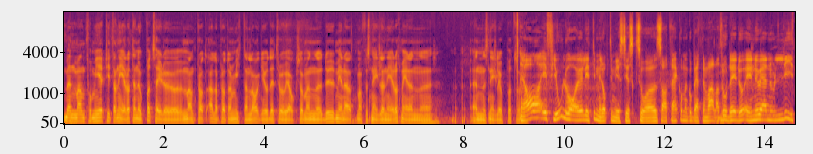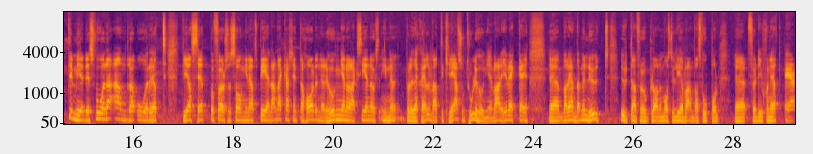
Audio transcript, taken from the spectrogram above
men man får mer titta neråt än uppåt säger du. Man pratar, alla pratar om mittenlag och det tror jag också. Men du menar att man får snegla neråt mer än, än snegla uppåt? Så. Ja, i fjol var jag lite mer optimistisk så sa att det här kommer gå bättre än vad alla trodde. Då- Nu är det nog lite mer det svåra andra året. Vi har sett på försäsongen att spelarna kanske inte har den där hungern och Axén är inne på det där själv att det krävs otrolig hunger. Varje vecka, eh, varenda minut utanför planen måste leva andras fotboll. Eh, för division 1 är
